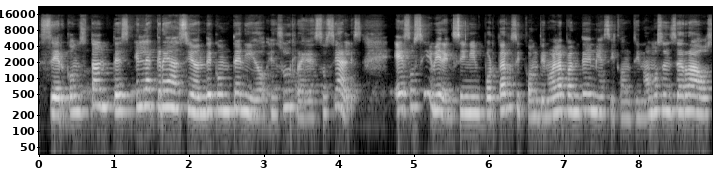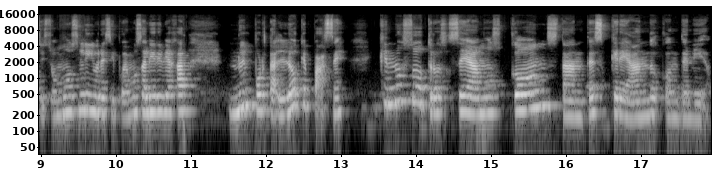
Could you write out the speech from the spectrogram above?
ser constantes en la creación de contenido en sus redes sociales. Eso sí, miren, sin importar si continúa la pandemia, si continuamos encerrados, si somos libres, si podemos salir y viajar, no importa lo que pase, que nosotros seamos constantes creando contenido.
